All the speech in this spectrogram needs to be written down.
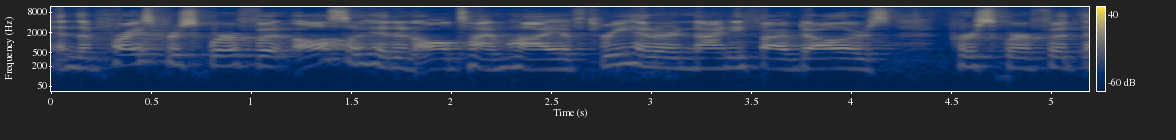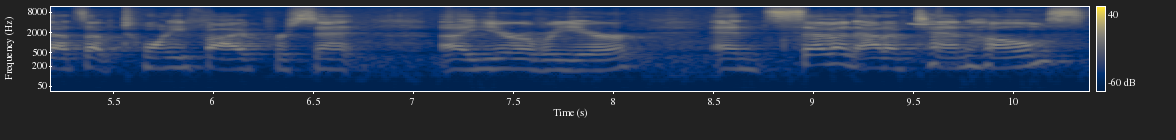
And the price per square foot also hit an all-time high of $395 per square foot. That's up 25% uh, year over year. And seven out of 10 homes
